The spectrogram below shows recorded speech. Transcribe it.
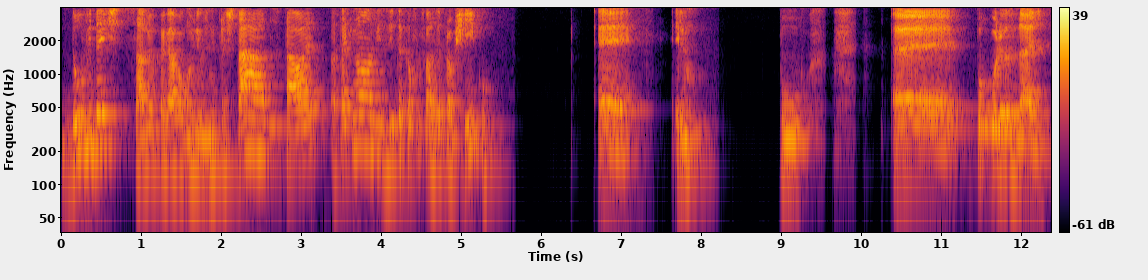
dúvidas, sabe? Eu pegava alguns livros emprestados e tal. Até que numa visita que eu fui fazer para o Chico, é, ele, por, é, por curiosidade,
